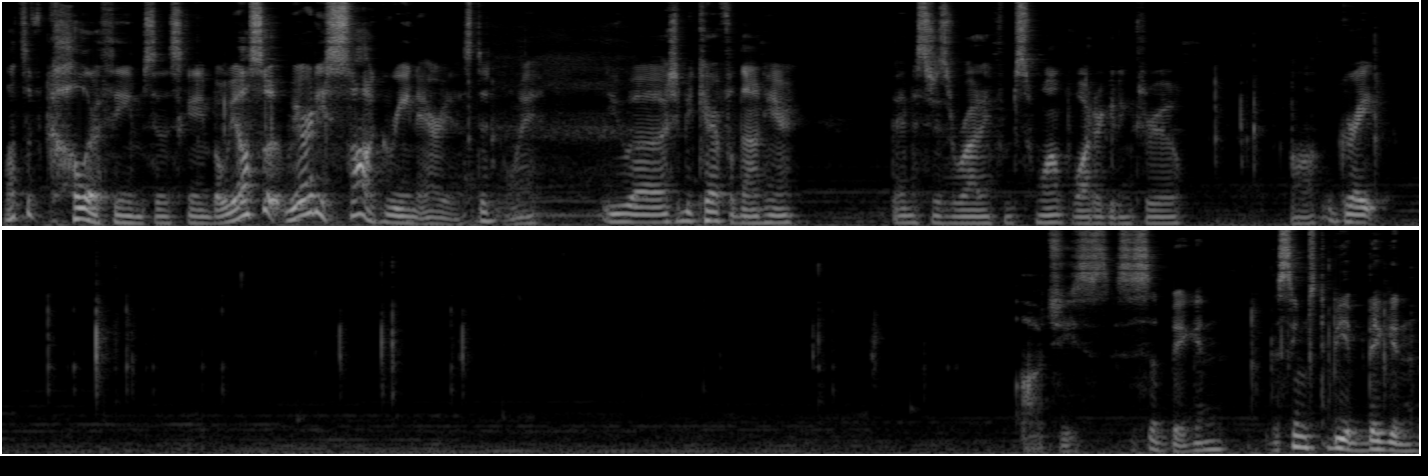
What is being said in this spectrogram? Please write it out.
Lots of color themes in this game, but we also we already saw green areas, didn't we? You uh, should be careful down here. Banisters are rotting from swamp water getting through. Oh, great. Oh, jeez. Is this a biggin? This seems to be a biggin,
